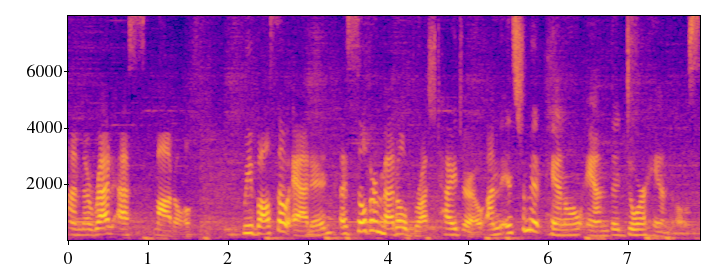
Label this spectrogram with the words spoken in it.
on the Red S model. We've also added a silver metal brushed hydro on the instrument panel and the door handles.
